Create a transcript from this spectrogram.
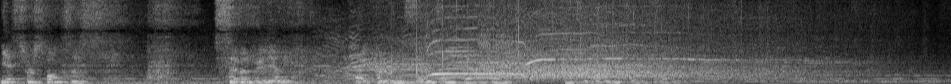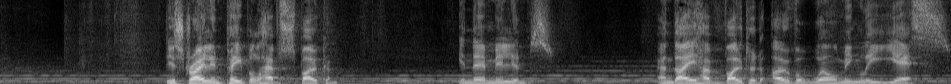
yes responses, 7,817,237. The Australian people have spoken in their millions, and they have voted overwhelmingly yes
